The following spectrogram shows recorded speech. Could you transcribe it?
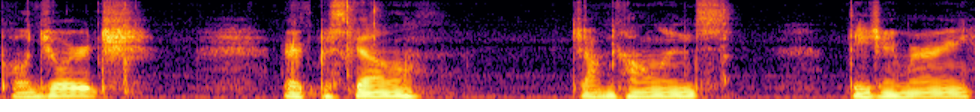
Paul George, Eric Paschall, John Collins, DJ Murray,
